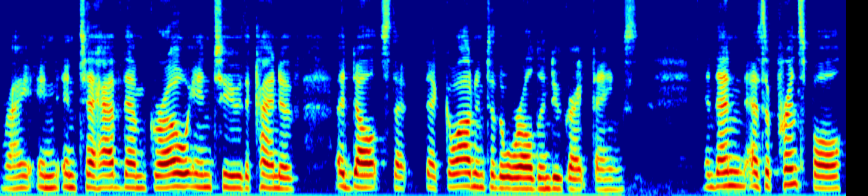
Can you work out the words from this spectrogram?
right? And, and to have them grow into the kind of adults that, that go out into the world and do great things. And then as a principal,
